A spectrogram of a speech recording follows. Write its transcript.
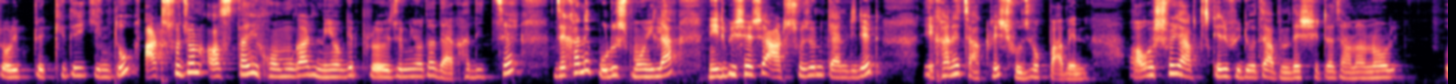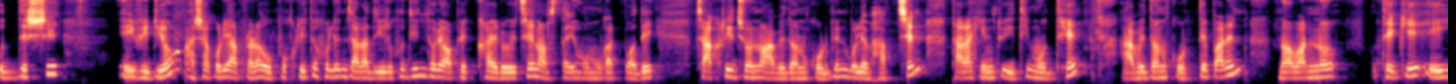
পরিপ্রেক্ষিতেই কিন্তু আটশো জন অস্থায়ী হোমগার্ড নিয়োগের প্রয়োজনীয়তা দেখা দিচ্ছে, যেখানে পুরুষ মহিলা নির্বিশেষে আটশো জন ক্যান্ডিডেট এখানে চাকরির সুযোগ পাবেন। অবশ্যই আজকের ভিডিওতে আপনাদের সেটা জানানোর উদ্দেশ্যে এই ভিডিও। আশা করি আপনারা উপকৃত হলেন। যারা দীর্ঘদিন ধরে অপেক্ষায় রয়েছেন, অস্থায়ী হোমগার্ড পদে চাকরির জন্য আবেদন করবেন বলে ভাবছেন, তারা কিন্তু ইতিমধ্যে আবেদন করতে পারেন। নবান্ন থেকে এই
